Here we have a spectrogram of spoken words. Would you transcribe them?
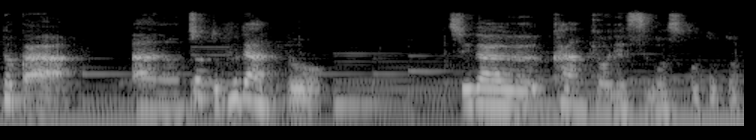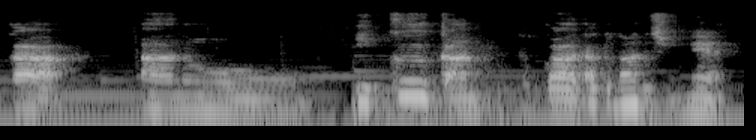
とかあのちょっと普段と違う環境で過ごすこととかあの異空間とかあと何でしょうね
